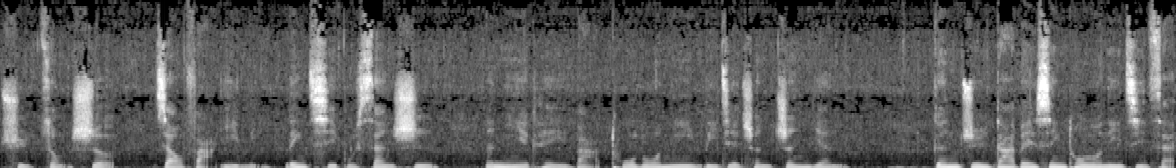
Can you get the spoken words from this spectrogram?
去总摄教法义理，令其不散失。那你也可以把陀罗尼理解成真言。根据《大悲心陀罗尼》记载。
